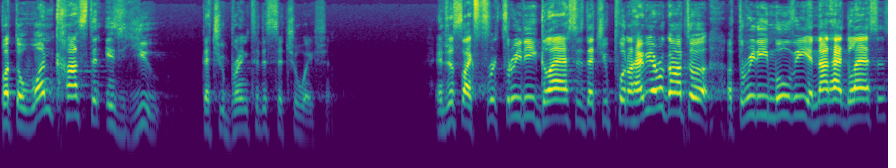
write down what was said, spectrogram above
But the one constant is you that you bring to the situation. And just like 3D glasses that you put on, have you ever gone to a 3D movie and not had glasses?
